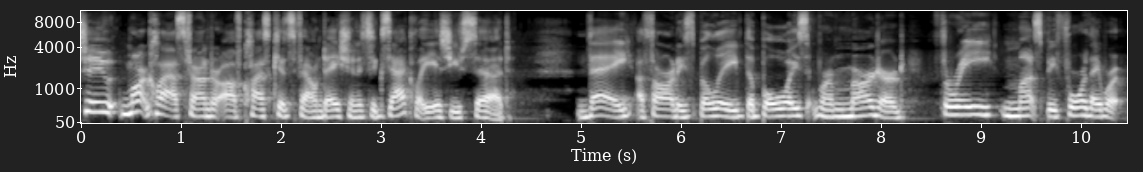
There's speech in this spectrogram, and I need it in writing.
To Marc Klaas, founder of KlaasKids Foundation, it's exactly as you said. They, authorities, believe the boys were murdered three months before they were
